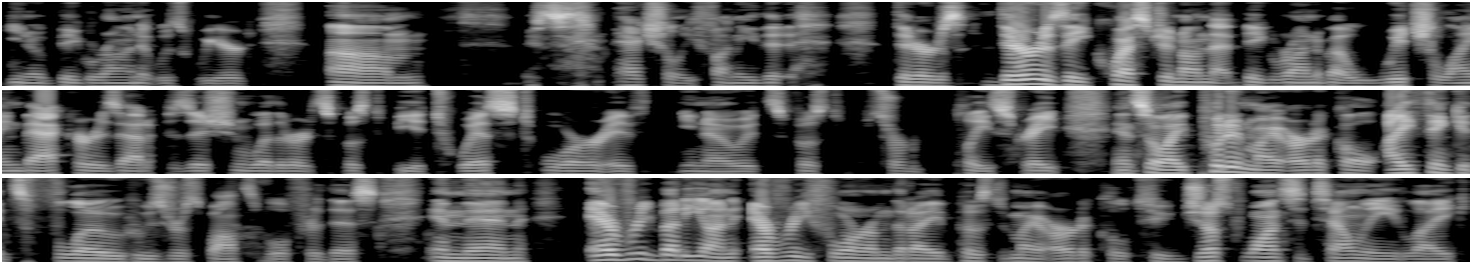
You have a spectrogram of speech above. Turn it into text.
you know big run. It was weird. Um it's actually funny that there's there is a question on that big run about which linebacker is out of position, whether it's supposed to be a twist or if you know it's supposed to sort of play straight. And so I put in my article, I think it's Flowe who's responsible for this, and then everybody on every forum that I posted my article to just wants to tell me like,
